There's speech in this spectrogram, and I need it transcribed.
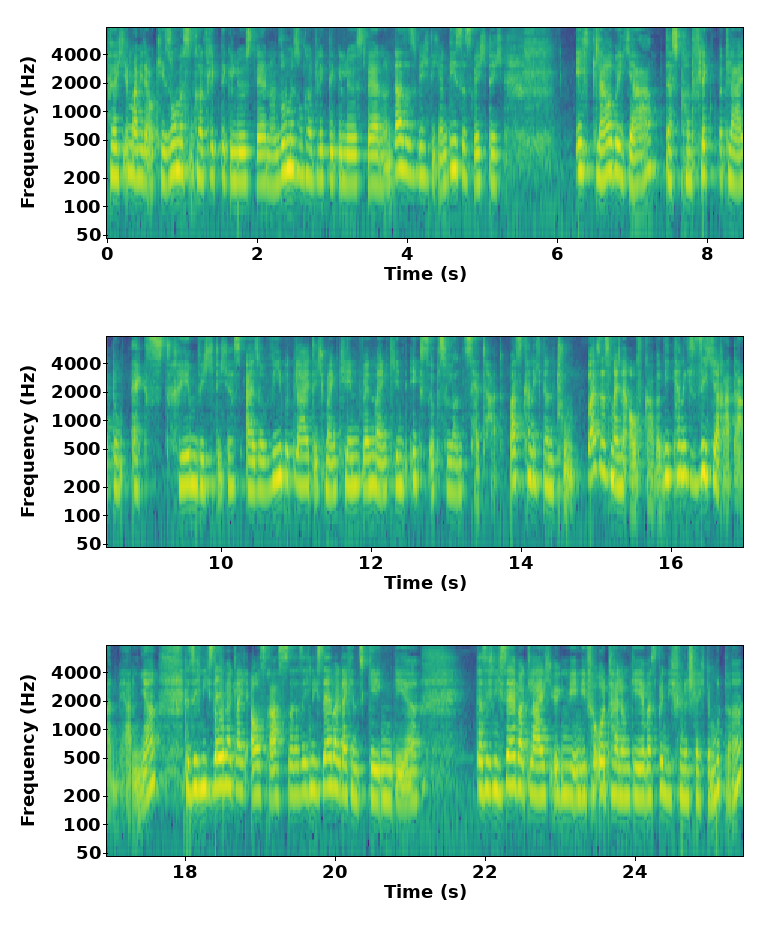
höre ich immer wieder, okay, so müssen Konflikte gelöst werden und so müssen Konflikte gelöst werden und das ist wichtig und dies ist wichtig. Ich glaube ja, dass Konfliktbegleitung extrem wichtig ist. Also wie begleite ich mein Kind, wenn mein Kind XYZ hat? Was kann ich dann tun? Was ist meine Aufgabe? Wie kann ich sicherer darin werden, ja? Dass ich nicht selber gleich ausraste, dass ich nicht selber gleich ins Gegengehe. dass ich nicht selber gleich irgendwie in die Verurteilung gehe, was bin ich für eine schlechte Mutter.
